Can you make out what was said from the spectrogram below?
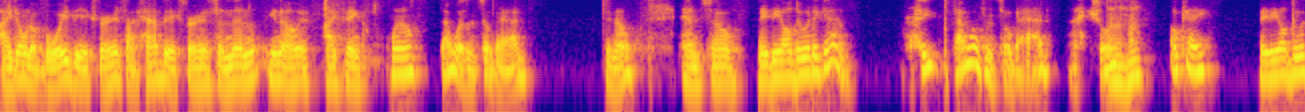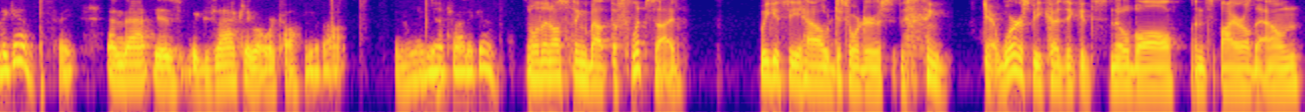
I don't avoid the experience. I have the experience. And then, you know, I think, well, that wasn't so bad, you know? And so maybe I'll do it again, right? That wasn't so bad, actually. Mm-hmm. Okay, maybe I'll do it again, right? And that is exactly what we're talking about. You know, maybe yeah. I'll try it again. Well, then also think about the flip side. We could see how disorders get worse because it could snowball and spiral down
